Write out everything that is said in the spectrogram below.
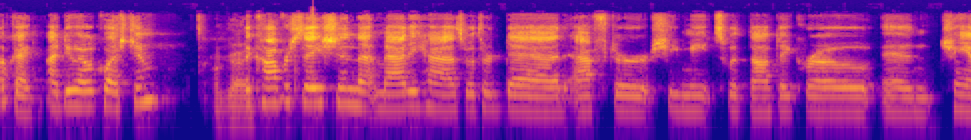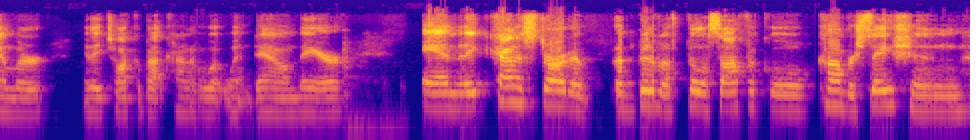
Okay. I do have a question. The conversation that Maddie has with her dad after she meets with Dante Crow and Chandler, and they talk about kind of what went down there. And they kind of start a, a bit of a philosophical conversation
